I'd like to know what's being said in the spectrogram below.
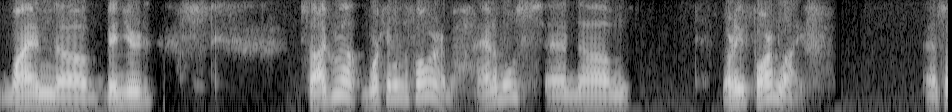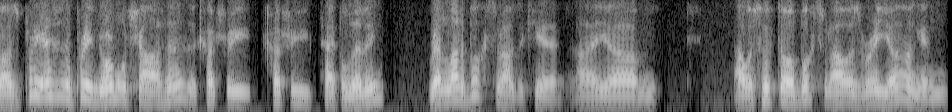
wine uh, vineyard. So I grew up working on the farm, animals, and um, learning farm life. And so I was pretty. This is a pretty normal childhood, a country country type of living read a lot of books when I was a kid. I um I was hooked on books when I was very young and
